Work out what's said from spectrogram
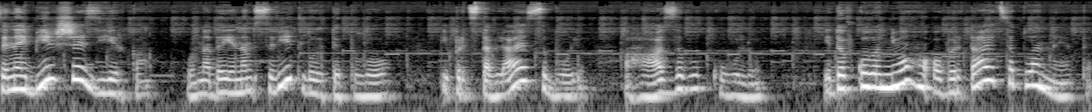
Це найбільша зірка. Вона дає нам світло і тепло і представляє собою газову кулю. І довкола нього обертаються планети.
